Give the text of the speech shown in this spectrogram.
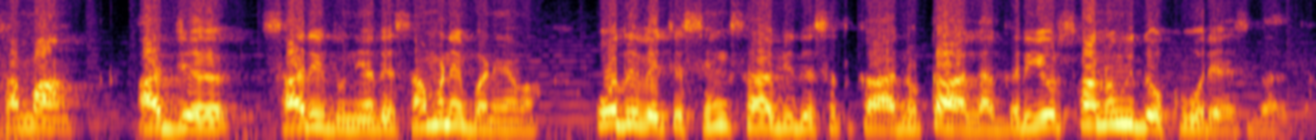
ਸਮਾਂ ਅੱਜ ਸਾਰੀ ਦੁਨੀਆ ਦੇ ਸਾਹਮਣੇ ਬਣਿਆ ਵਾ, ਉਹਦੇ ਵਿੱਚ ਸਿੰਘ ਸਾਹਿਬ ਜੀ ਦੇ ਸਤਕਾਰ ਨੂੰ ਢਾਹ ਲੱਗ ਰਹੀ ਹੈ ਔਰ ਸਾਨੂੰ ਵੀ ਦੁੱਖ ਹੋ ਰਿਹਾ ਇਸ ਗੱਲ ਦਾ।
